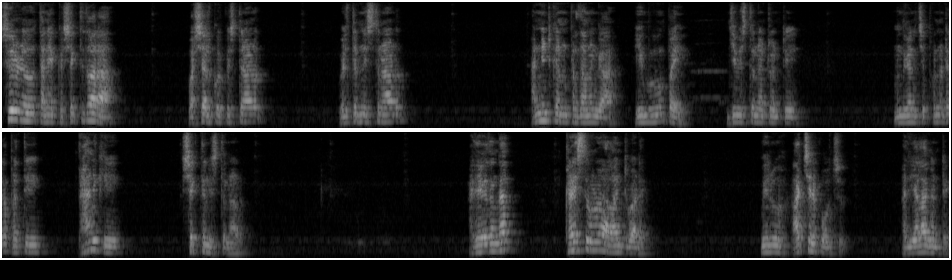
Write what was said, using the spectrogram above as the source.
సూర్యుడు తన యొక్క శక్తి ద్వారా వర్షాలు కురిపిస్తున్నాడు వెలుతురునిస్తున్నాడు. అన్నిటికన్నా ప్రధానంగా ఈ భూమిపై జీవిస్తున్నటువంటి ముందుగానే చెప్పుకున్నట్టుగా ప్రతి ప్రాణికి శక్తినిస్తున్నాడు. అదేవిధంగా క్రైస్తవుడు అలాంటి వాడే. మీరు ఆశ్చర్యపోవచ్చు. అది ఎలాగంటే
